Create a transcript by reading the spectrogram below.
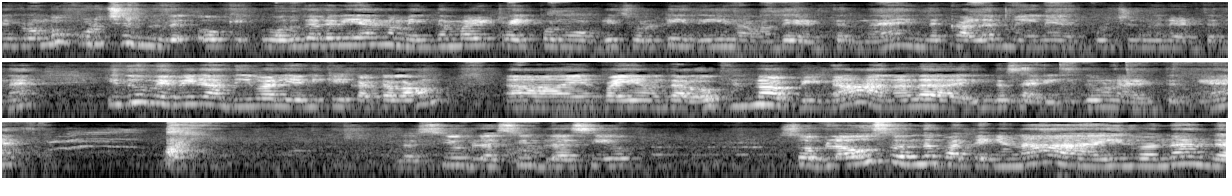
எனக்கு ரொம்ப பிடிச்சிருந்தது. ஓகே ஒரு தடவையாவது நம்ம இந்த மாதிரி ட்ரை பண்ணுவோம் அப்படின்னு சொல்லிட்டு இதையும் நான் வந்து எடுத்திருந்தேன். இந்த கலர் மெயினாக எனக்கு பிடிச்சிருந்துன்னு எடுத்திருந்தேன். இதுவும் மேபி நான் தீபாவளி அன்னைக்கு கட்டலாம். என் பையன் வந்து அலோவ் பண்ணா அப்படின்னா அதனால இந்த saree இதுவும் நான் எடுத்திருக்கேன். Plus you plus you plus you so blouse வந்து பார்த்தீங்கன்னா இது வந்து அந்த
